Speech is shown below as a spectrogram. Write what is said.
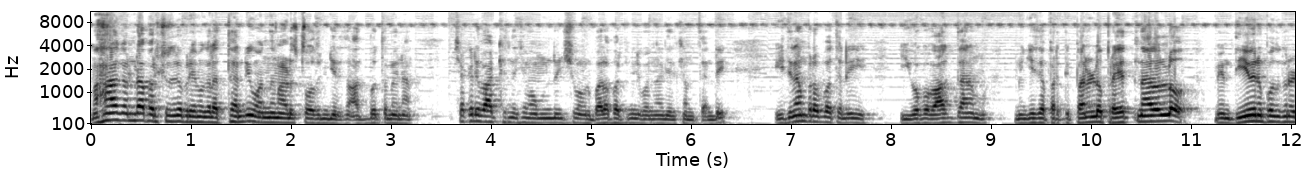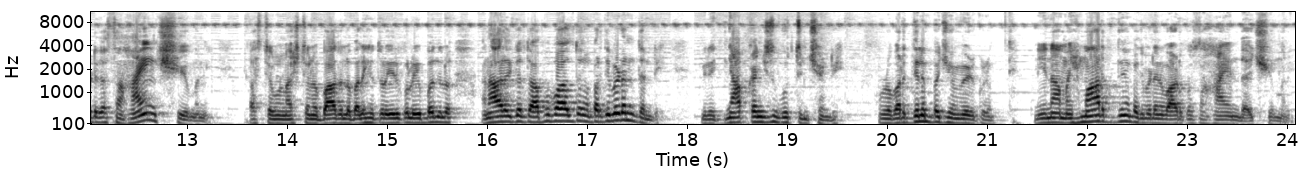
మహాగండ పరిశుద్ధ ప్రేమ గల తండ్రి వందనాలు స్తోత్రం చేసిన అద్భుతమైన చక్కటి వాక్యం నుంచి మమ్మల్ని నుంచి మమ్మల్ని బలపరిచింది కొందని చేసినాం తండ్రి. ఈ దినం ప్రభు తండ్రి ఈ ఒక వాగ్దానం మేము చేసే ప్రతి పనుల్లో ప్రయత్నాలలో మేము దేవుని పొందుకున్నట్టుగా సహాయం చేయమని. కష్టంలో నష్టంలో బాధలు బలహీనతలు ఇరుకులు ఇబ్బందులు అనారోగ్యాలతో అపబాలతో ప్రతిబిడను తండ్రి. మీరు జ్ఞాపకం చేసి గుర్తించండి. ఇప్పుడు వర్ధిలింపచేయం వేడుకోవడం నేను నా మహిమార్థమే ప్రతిబిడని వాడుకో సహాయం దయచేయమని.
